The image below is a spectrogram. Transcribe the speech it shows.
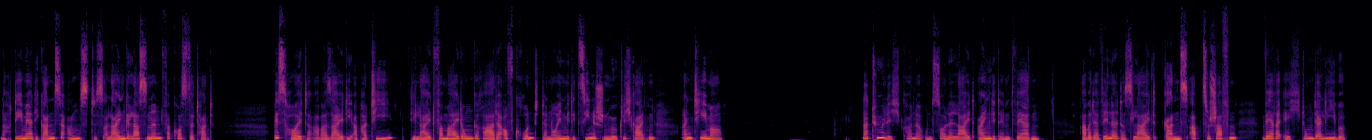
nachdem er die ganze Angst des Alleingelassenen verkostet hat. Bis heute aber sei die Apathie, die Leidvermeidung gerade aufgrund der neuen medizinischen Möglichkeiten ein Thema. Natürlich könne und solle Leid eingedämmt werden, aber der Wille, das Leid ganz abzuschaffen, wäre Ächtung der Liebe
